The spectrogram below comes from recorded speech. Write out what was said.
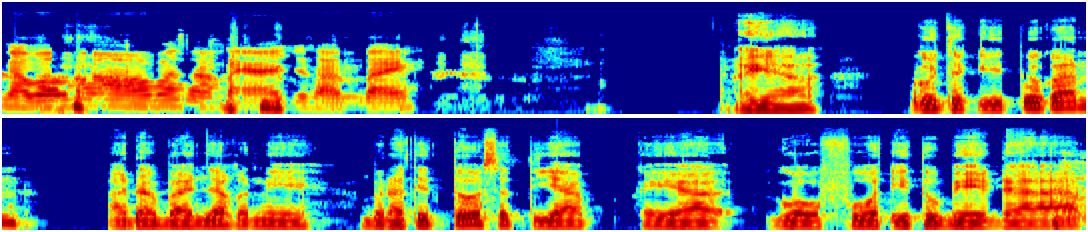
Apa-apa, nggak apa-apa, santai aja santai. Iya Gojek itu kan ada banyak nih berarti tuh setiap kayak GoFood itu beda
